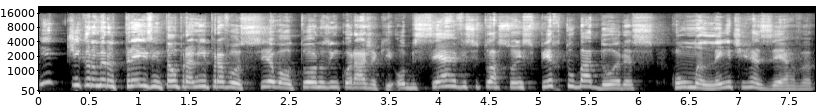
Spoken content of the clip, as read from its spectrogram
E dica número 3, então, para mim e para você, o autor nos encoraja aqui: observe situações perturbadoras com uma lente reserva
